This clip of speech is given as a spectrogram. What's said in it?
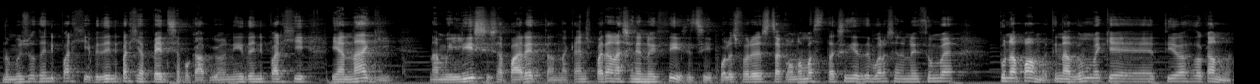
νομίζω δεν υπάρχει, επειδή δεν υπάρχει απέτηση από κάποιον ή δεν υπάρχει η ανάγκη να μιλήσεις απαραίτητα, να κάνεις παρέα, να συνεννοηθείς. Πολλές φορές τσακωνόμαστε στα ταξίδια γιατί δεν μπορούμε να συνεννοηθούμε πού να πάμε, τι να δούμε και τι θα το κάνουμε.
